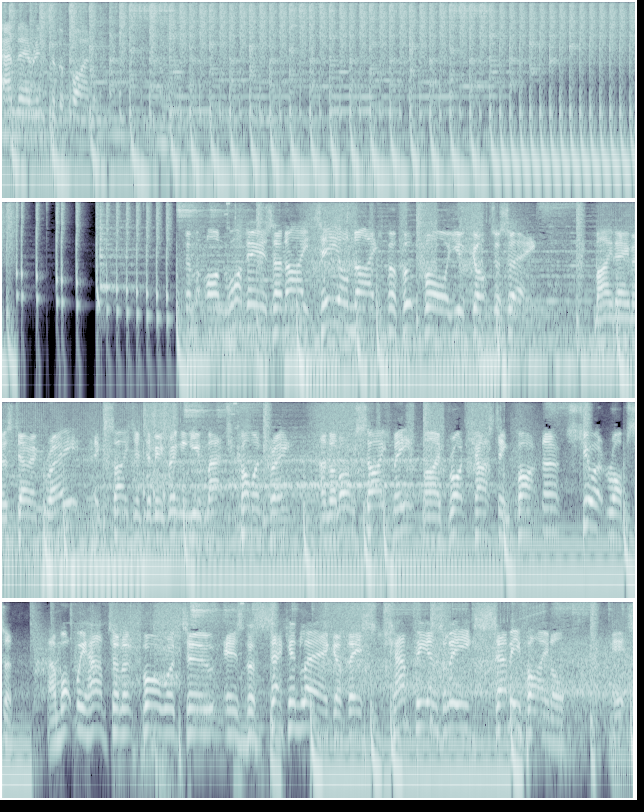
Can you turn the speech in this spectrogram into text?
and they're into the final. On what is an ideal night for football, you've got to say. My name is Derek Ray, excited to be bringing you match commentary, and alongside me, my broadcasting partner, Stuart Robson. And what we have to look forward to is the second leg of this Champions League semi-final. It's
